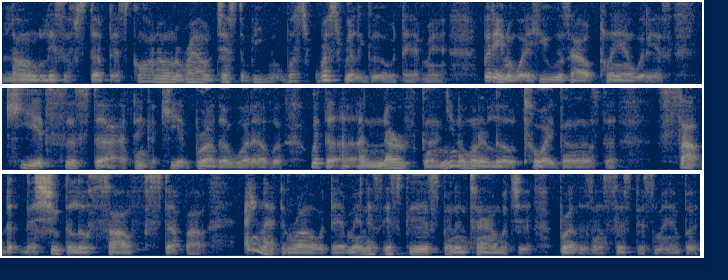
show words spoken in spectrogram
long list of stuff that's going on around Justin Bieber. What's what's really good with that, man? But anyway, he was out playing with his kid sister, I think a kid brother whatever, with a, a, a Nerf gun. You know, one of the little toy guns, the soft, that shoot the little soft stuff out. Ain't nothing wrong with that, man. It's it's good spending time with your brothers and sisters, man. But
